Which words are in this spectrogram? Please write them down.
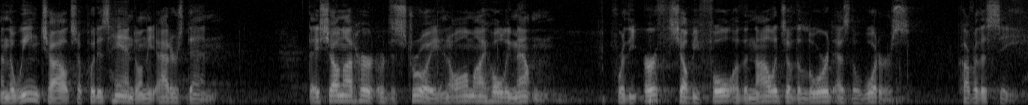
and the weaned child shall put his hand on the adder's den. They shall not hurt or destroy in all my holy mountain, for the earth shall be full of the knowledge of the Lord as the waters cover the sea.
